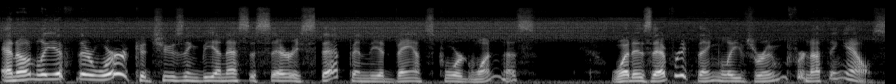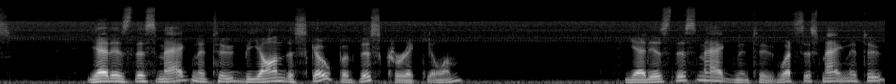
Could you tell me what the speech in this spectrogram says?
and only if there were could choosing be a necessary step in the advance toward oneness. What is everything leaves room for nothing else. Yet is this magnitude beyond the scope of this curriculum. Yet is this magnitude. What's this magnitude?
